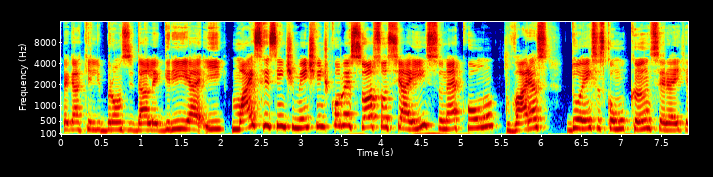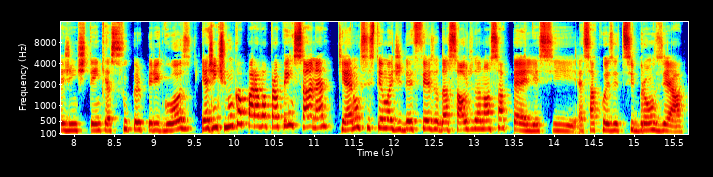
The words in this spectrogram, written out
pegar aquele bronze da alegria e mais recentemente a gente começou a associar isso, né, né, com várias doenças como o câncer aí que a gente tem, que é super perigoso. E a gente nunca parava para pensar, né, que era um sistema de defesa da saúde da nossa pele, esse, essa coisa de se bronzear.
